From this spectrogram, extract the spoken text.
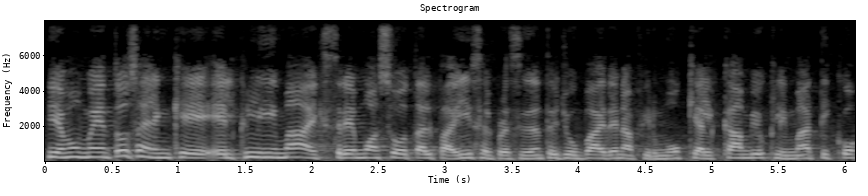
Y en momentos en que el clima extremo azota al país, el presidente Joe Biden afirmó que el cambio climático,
